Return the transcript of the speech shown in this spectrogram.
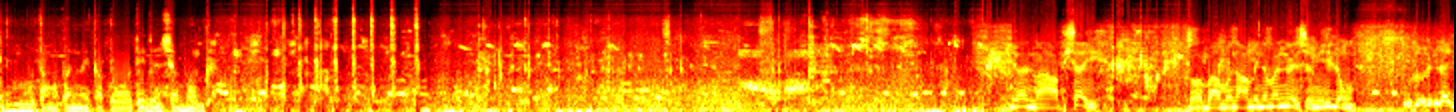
Kalimutan ka pa may kapote dun sa bag. Mga kapisay. Bumaba muna kami ng Manuel sa Milong. Ulan.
